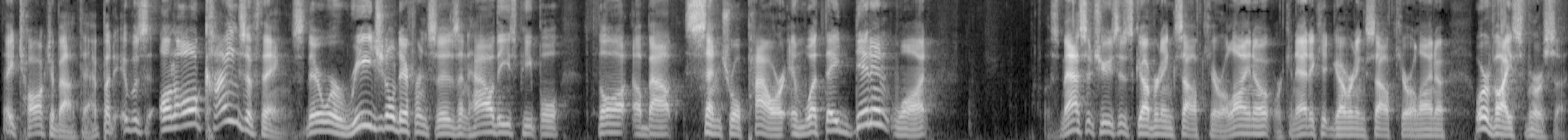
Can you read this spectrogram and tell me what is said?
They talked about that, but it was on all kinds of things. There were regional differences in how these people thought about central power. And what they didn't want was Massachusetts governing South Carolina or Connecticut governing South Carolina or vice versa.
